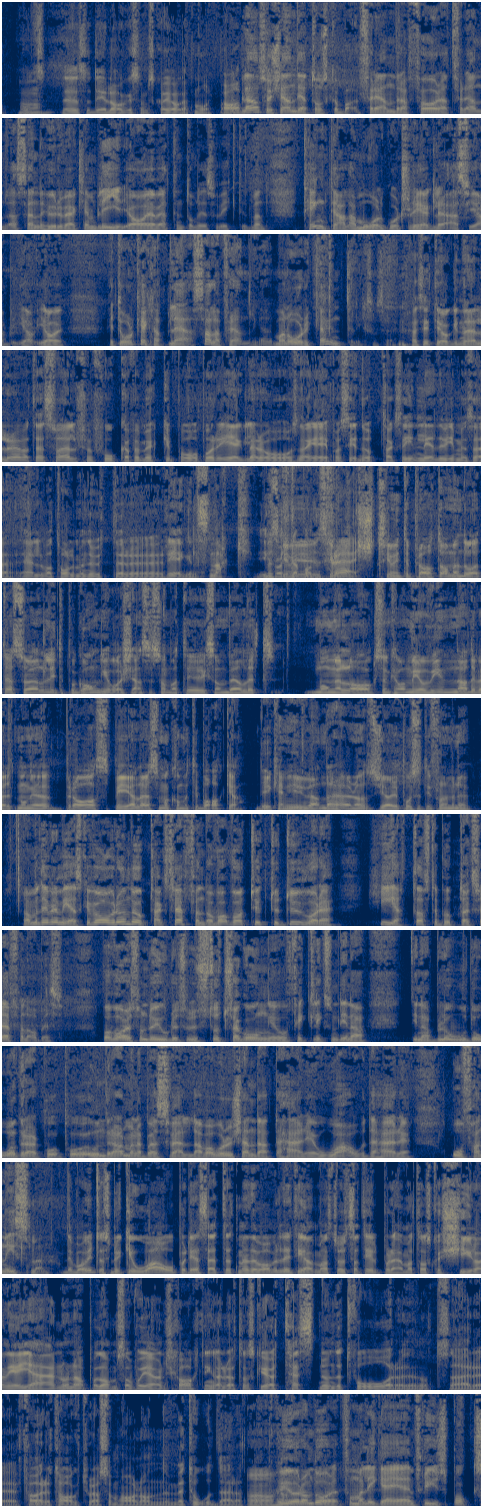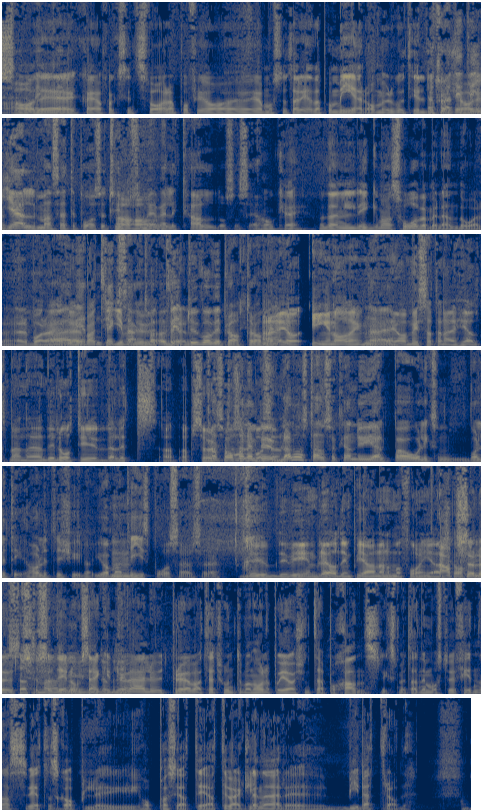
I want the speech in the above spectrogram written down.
Det är så det laget som ska jaga ett mål. Ja, Ibland så kände jag att de ska förändra för att förändra. Sen hur det verkligen blir, ja jag vet inte om det är så viktigt. Men tänk dig alla målgårdsregler. Alltså jag, jag, jag, vet, jag orkar knappt läsa alla förändringar. Man orkar ju inte. Liksom, så. Här sitter jag och gnäller över att SHL förfokar för mycket på, på regler och, och sådana grejer på sin upptakt. Så inleder vi med så här 11-12 minuter eh, regelsnack i Men ska första podden. ska, vi, inte- Fräscht! ska vi inte prata om ändå att SHL är lite på gång i år känns det som. Att det är liksom väldigt många lag som kan vara med och vinna. Det är väldigt många bra spelare som har kommit tillbaka. Det kan vi ju vända här och göra det positivt från och med nu. Ja men det är väl mer. Ska vi avrunda upptaktsträffen då? Vad, vad tyckte du var det hetaste på upptaktsträffen Abis? Vad var det som du gjorde så du studsade igång och fick liksom dina, dina blodådrar på, på underarmarna börja svälla? Vad var det du kände att det här är wow, det här är ofanismen? Det var ju inte så mycket wow på det sättet, men det var väl lite grann att man studsade till på det här med att de ska kyla ner hjärnorna på de som får hjärnskakningar nu. Att de ska göra ett test nu under två år. Det är något sånt här eh, företag tror jag som har någon metod där. Att Ja, hur kan... gör de då? Får man ligga i en frysbox? Ja, en vecka, eller? det kan jag faktiskt inte svara på för jag, jag måste ta reda på mer om hur det går till. Du Jag tror att det är en hjälm man sätter på sig typ Jaha. som är väldigt kall. Då, så att säga. Okej, och den ligger man och sover med den då eller? Är det bara, Ja, jag är det vet bara inte tio exakt. minuter? Vet eller? du vad vi pratar om? Nej, jag har ingen aning, men Nej. jag har missat den här helt. Men eh, det låter ju väldigt a- absurt. Fast har man en bula någonstans så kan det ju hjälpa att liksom vara lite, ha lite kyla. Gör man Mm. inte ispåsar och sådär? Det är ju det är ju en blödning på hjärnan om man får en hjärnskakning. Absolut, så, att man- det är nog säkert dubbel- väl utprövat. Jag tror inte man håller på att göra sånt där på chans. Liksom, utan det måste ju finnas vetenskapligt, hoppas jag, att det, att det verkligen är, eh, blir bättre av det.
